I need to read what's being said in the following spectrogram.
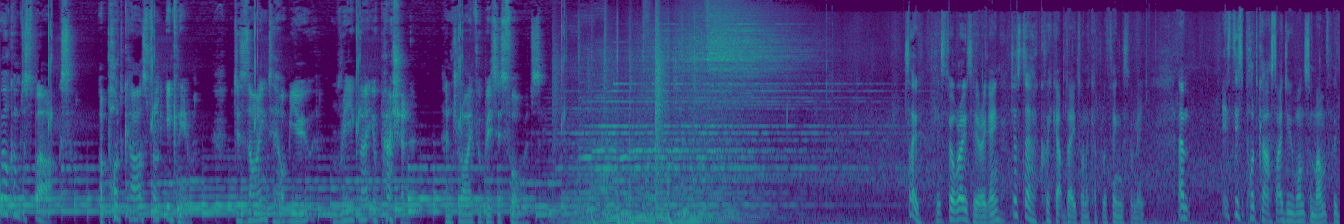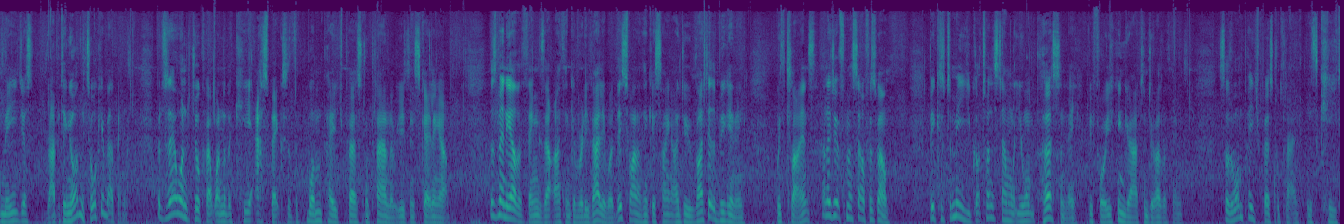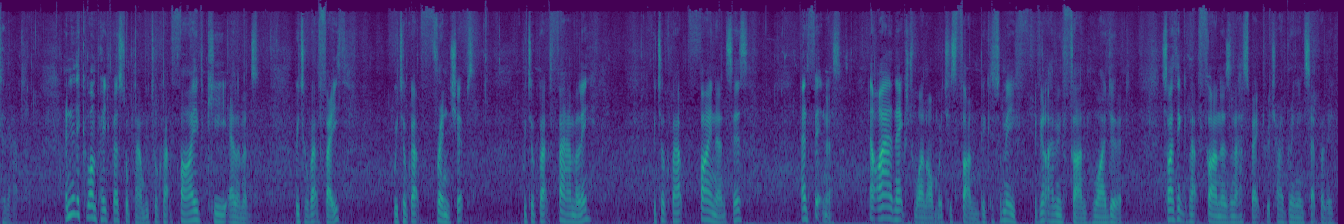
Welcome to Sparks, a podcast from Ignium, designed to help you reignite your passion and drive your business forwards. So, it's Phil Rose here again. Just a quick update on a couple of things for me. Um, it's this podcast I do once a month with me just rabbiting on, and talking about things. But today I want to talk about one of the key aspects of the one page personal plan that we use in scaling up. There's many other things that I think are really valuable. This one I think is something I do right at the beginning with clients, and I do it for myself as well. Because to me, you've got to understand what you want personally before you can go out and do other things. So the one page personal plan is key to that. And in the one page personal plan, we talk about five key elements. We talk about faith, we talk about friendships, we talk about family, we talk about finances, and fitness. Now, I add an extra one on, which is fun, because for me, if you're not having fun, why do it? So I think about fun as an aspect which I bring in separately.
